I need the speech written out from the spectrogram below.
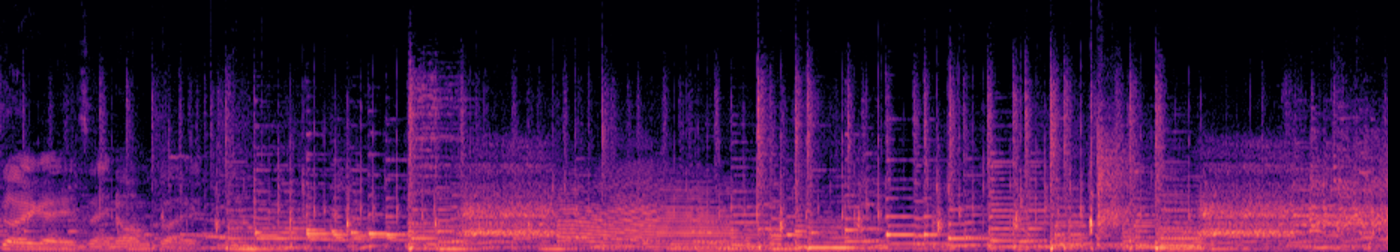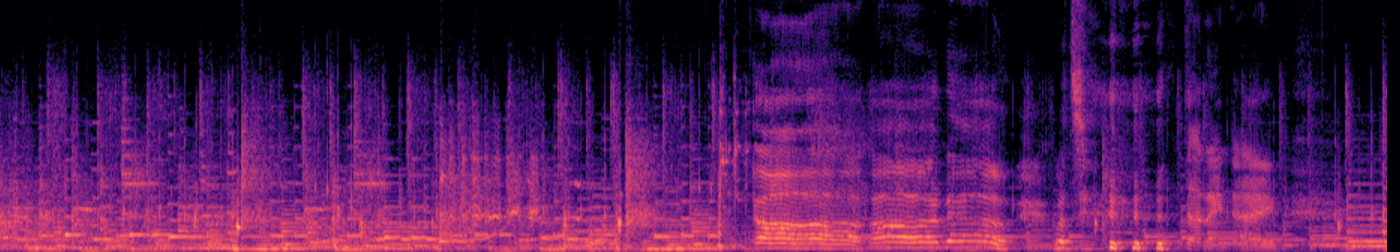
Sorry. Guys. I know I'm quiet. Oh, oh no! What's that? I died.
